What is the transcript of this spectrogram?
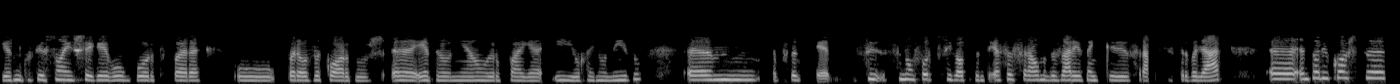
que as negociações cheguem a bom porto para, o, para os acordos entre a União Europeia e o Reino Unido. Um, portanto, é, se, se, não for possível, portanto, essa será uma das áreas em que será preciso trabalhar. António Costa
